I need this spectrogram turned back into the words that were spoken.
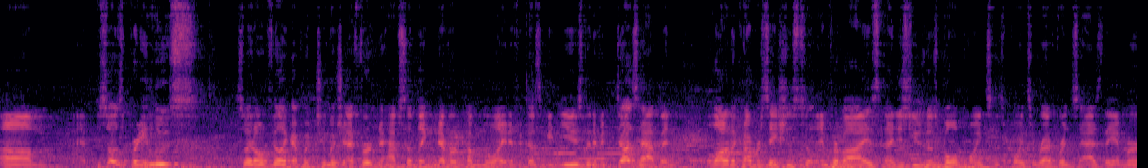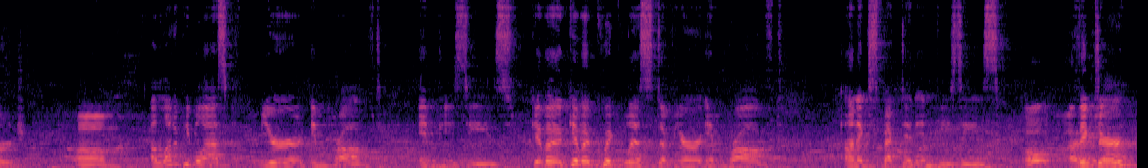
Um, so it's pretty loose, so I don't feel like I put too much effort into have something never come to light if it doesn't get used. And if it does happen, a lot of the conversations still improvised, and I just use those bullet points as points of reference as they emerge. Um, A lot of people ask your improv NPCs. Give a give a quick list of your improv unexpected NPCs. oh, I, Victor.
